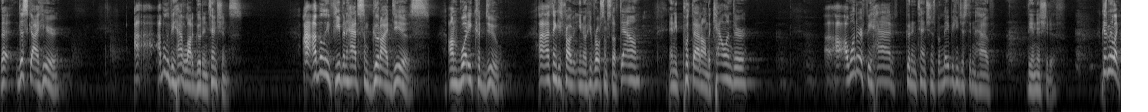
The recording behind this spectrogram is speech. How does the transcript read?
that this guy here, I, I believe he had a lot of good intentions. I, I, believe he even had some good ideas on what he could do. I, I think he's probably, you know, he wrote some stuff down and he put that on the calendar. I, wonder if he had good intentions, but maybe he just didn't have the initiative. Because, I mean, like,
